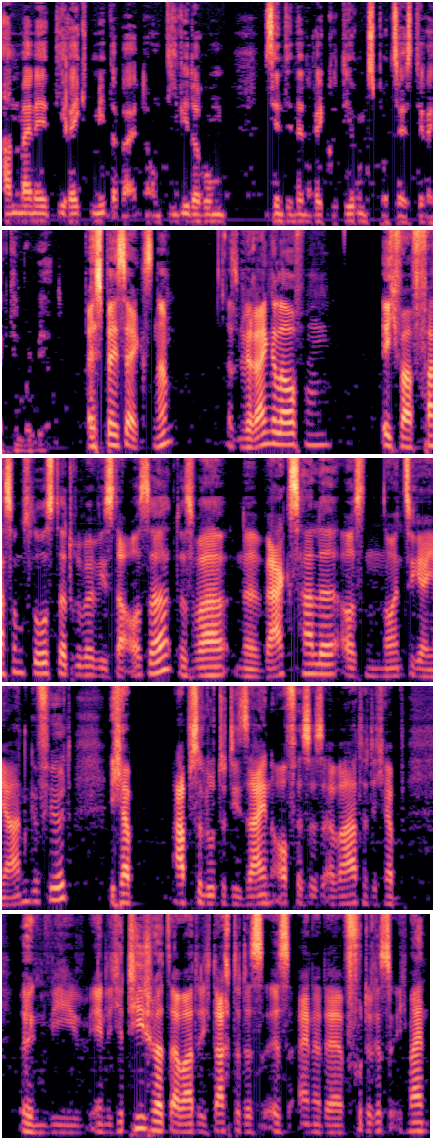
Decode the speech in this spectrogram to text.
an meine direkten Mitarbeiter. Und die wiederum sind in den Rekrutierungsprozess direkt involviert. Bei SpaceX, ne? Da sind wir reingelaufen. Ich war fassungslos darüber, wie es da aussah. Das war eine Werkshalle aus den 90er Jahren gefühlt. Ich habe absolute Design Offices erwartet. Ich habe irgendwie ähnliche T-Shirts erwartet. Ich dachte, das ist einer der Futuristen. Ich meine,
